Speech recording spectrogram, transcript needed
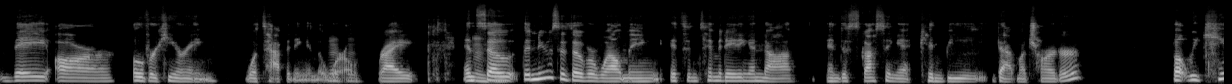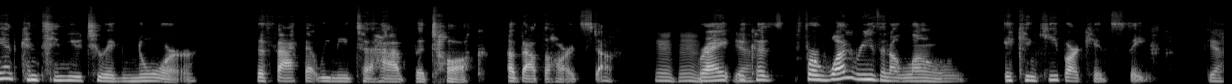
they are overhearing what's happening in the mm-hmm. world, right? And mm-hmm. so the news is overwhelming, it's intimidating enough, and discussing it can be that much harder. But we can't continue to ignore the fact that we need to have the talk about the hard stuff mm-hmm. right? Yeah. Because for one reason alone, it can keep our kids safe. Yeah.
